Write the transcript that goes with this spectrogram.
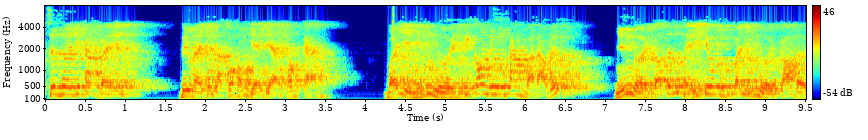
Xin thưa với các vị, điều này chúng ta cũng không dễ dàng thông cảm. Bởi vì những người khi có lương tâm và đạo đức, những người có tính thủy chung và những người có đời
